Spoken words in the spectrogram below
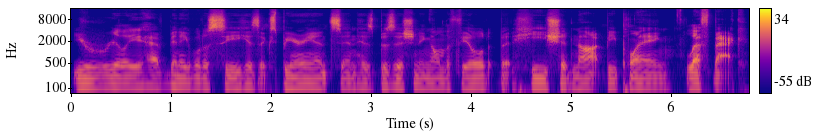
You really have been able to see his experience and his positioning on the field, but he should not be playing left back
